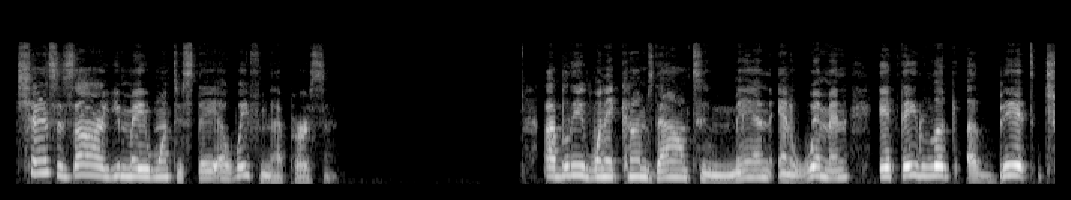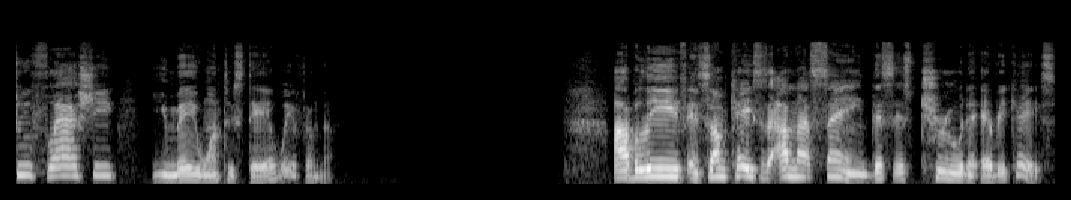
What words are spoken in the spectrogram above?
chances are you may want to stay away from that person. I believe when it comes down to men and women, if they look a bit too flashy, you may want to stay away from them. I believe in some cases, I'm not saying this is true in every case,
